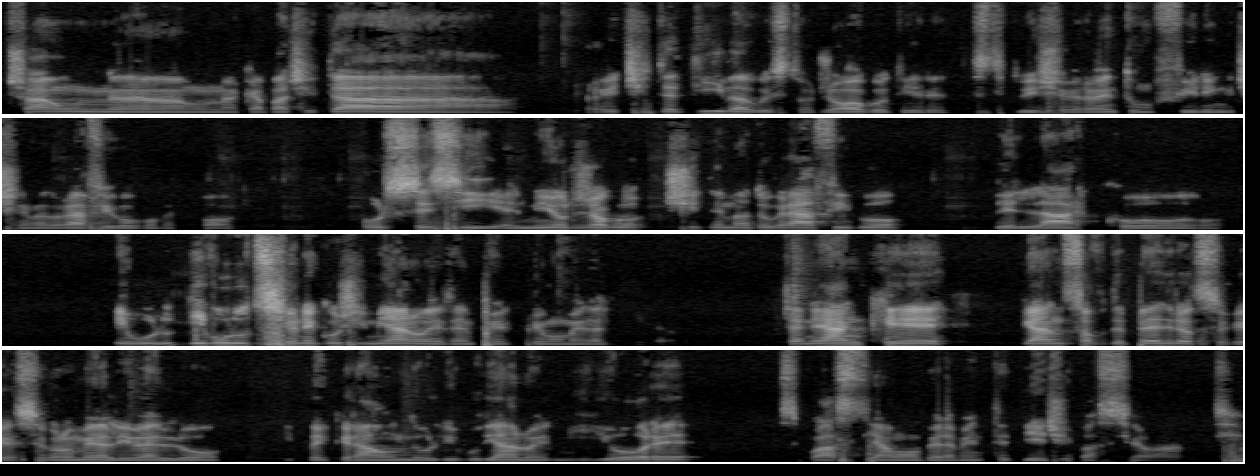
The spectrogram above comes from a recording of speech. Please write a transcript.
c'ha un, una capacità recitativa questo gioco, ti restituisce veramente un feeling cinematografico come pochi. Forse sì, è il miglior gioco cinematografico dell'arco evolu- di evoluzione cosimiano, ad esempio, del primo Metal Gear. Cioè, neanche Guns of the Patriots, che secondo me a livello di background hollywoodiano è il migliore, qua stiamo veramente dieci passi avanti.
